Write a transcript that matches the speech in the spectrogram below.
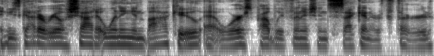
And he's got a real shot at winning in Baku, at worst, probably finishing second or third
